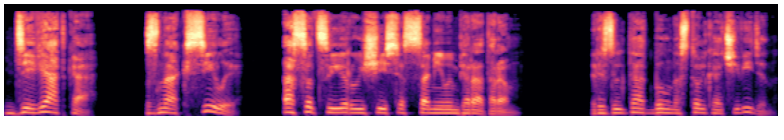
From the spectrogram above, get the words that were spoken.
Девятка — знак силы, ассоциирующийся с самим императором. Результат был настолько очевиден,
